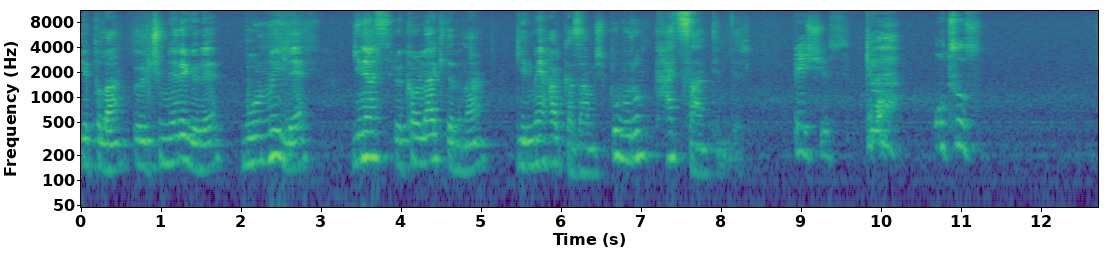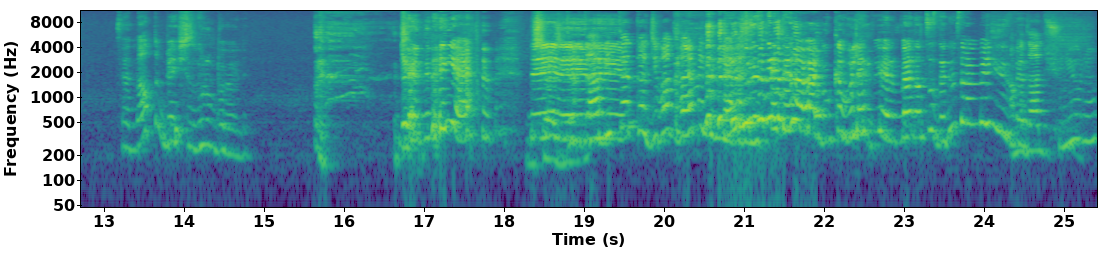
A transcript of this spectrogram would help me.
yapılan ölçümlere göre burnu ile Guinness Rekorlar kitabına girmeye hak kazanmış. Bu burun kaç santimdir? 500. 30. Sen ne yaptın 500 burun böyle? Kendine gel. Söyleyeceğim. Daha bir dakika cevap vermedim ya. 500 dedin ben kabul etmiyorum. Ben 30 dedim sen 500 Ama dedin. daha düşünüyorum.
